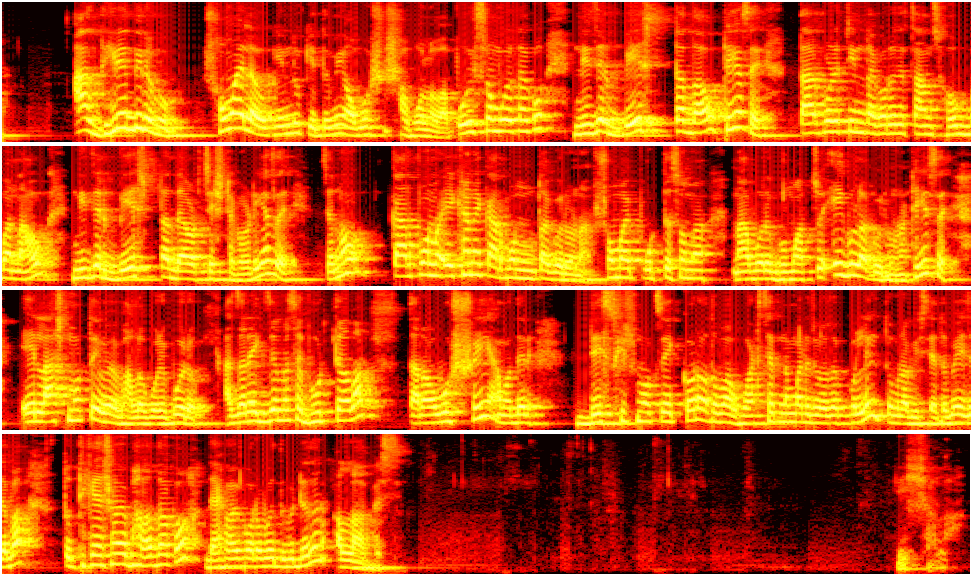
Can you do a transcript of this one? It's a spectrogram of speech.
আর ধীরে ধীরে হোক, সময় লাও কিন্তু কি, তুমি অবশ্যই সফল হবা। পরিশ্রম করে থাকো, নিজের বেস্টটা দাও, ঠিক আছে? তারপরে চিন্তা করো যে চান্স হোক বা না হোক, নিজের বেস্টটা দেওয়ার চেষ্টা করো, ঠিক আছে? যেন কার্পণ এখানে কার্পণতা করো না, সময় পড়তেছো না না পরে ঘুমাচ্ছ, এগুলো করো না, ঠিক আছে? এই লাস্ট মতো এভাবে ভালো করে পড়ো। আর যারা এক্সাম আছে, ভর্তি হবা, তারা অবশ্যই আমাদের ডিসক্রিপশন চেক করো অথবা হোয়াটসঅ্যাপ নাম্বারে যোগাযোগ করলেই তোমরা বিস্তারিত পেয়ে যাবা। তো ঠিক আছে, সবাই ভালো থাকো, দেখা হয় পরবর্তী ভিডিওতে আল্লাহ হাফেজ। ইনশাল্লাহ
